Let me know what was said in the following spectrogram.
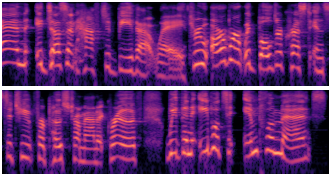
And it doesn't have to be that way. Through our work with Boulder Crest Institute for Post Traumatic Growth, we've been able to implement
